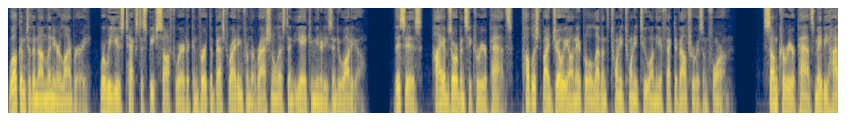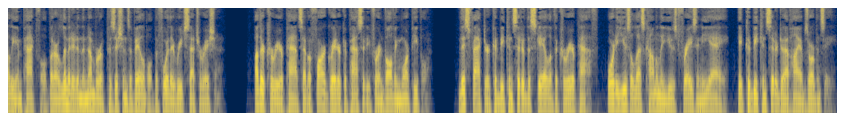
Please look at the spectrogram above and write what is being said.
Welcome to the Nonlinear Library, where we use text to speech software to convert the best writing from the rationalist and EA communities into audio. This is High Absorbency Career Paths, published by Joey on April 11, 2022, on the Effective Altruism Forum. Some career paths may be highly impactful but are limited in the number of positions available before they reach saturation. Other career paths have a far greater capacity for involving more people. This factor could be considered the scale of the career path, or to use a less commonly used phrase in EA, it could be considered to have high absorbency.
